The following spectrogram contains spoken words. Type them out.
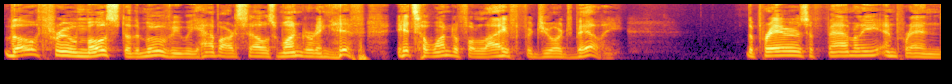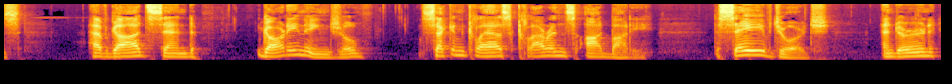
Though through most of the movie we have ourselves wondering if it's a wonderful life for George Bailey, the prayers of family and friends have God send guardian angel, second class Clarence Odbody, to save George and earn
